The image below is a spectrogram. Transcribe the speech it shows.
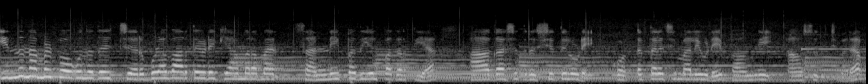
ഇന്ന് നമ്മൾ പോകുന്നത് ചെറുപുഴ വാർത്തയുടെ ക്യാമറമാൻ സണ്ണി പതിയിൽ പകർത്തിയ ആകാശ ദൃശ്യത്തിലൂടെ കൊട്ടത്തലച്ചി മലയുടെ ഭംഗി ആസ്വദിച്ചു വരാം.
